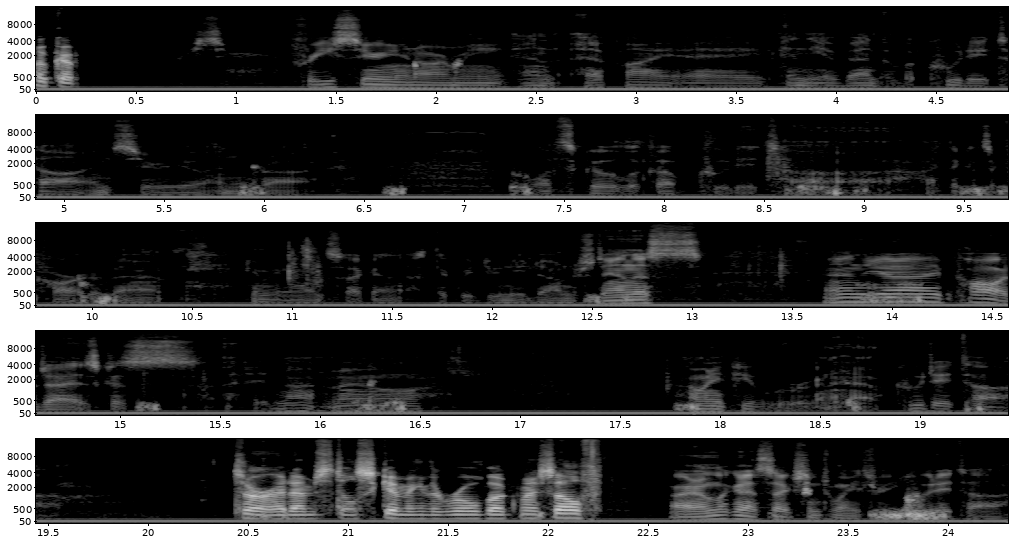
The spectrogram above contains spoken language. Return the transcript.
Okay. Free Syrian, Free Syrian Army and FIA in the event of a coup d'etat in Syria and Iraq. Let's go look up coup d'etat. I think it's a card event. Give me one second. I think we do need to understand this. And yeah, I apologize because I did not know how many people we were going to have. Coup d'etat. It's alright, I'm still skimming the rulebook myself. Alright, I'm looking at section 23. Coup d'etat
